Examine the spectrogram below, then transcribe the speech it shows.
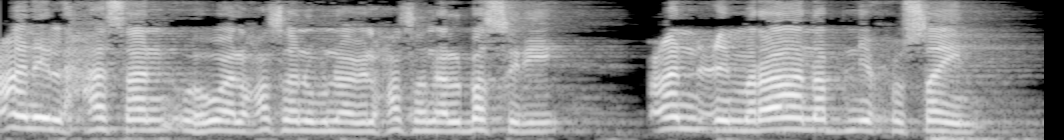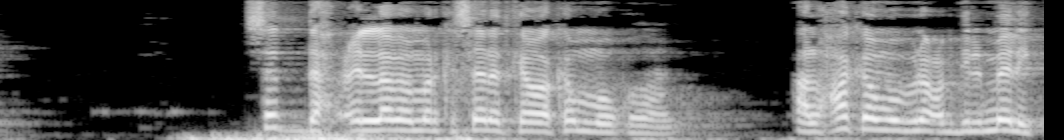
can lxasan wa huwa alxasan bnu abiilxasan albasri can cimraana bni xusayn saddex cilaba marka sanadkan waa ka muuqdaan. Alxakamu bnu cabdilmelik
